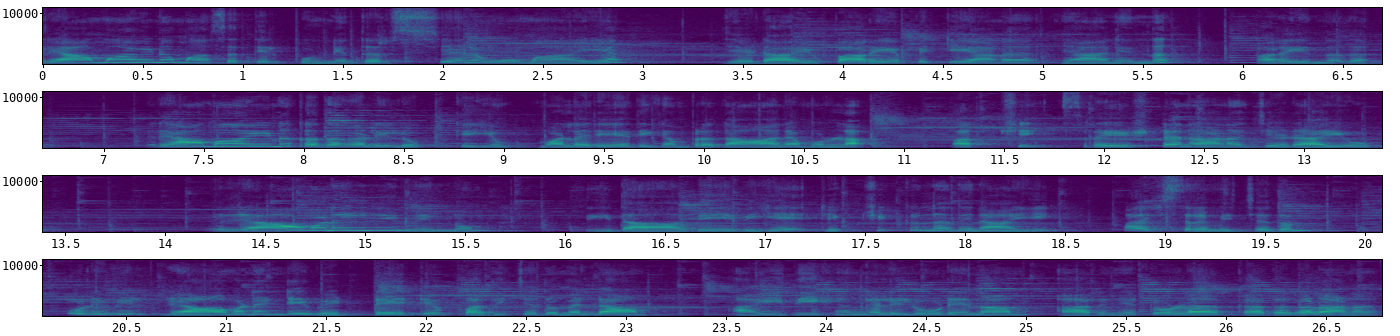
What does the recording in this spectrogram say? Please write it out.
രാമായണ മാസത്തിൽ പുണ്യദർശനവുമായ ജഡായു പാറയെപ്പറ്റിയാണ് ഞാനിന്ന് പറയുന്നത്. രാമായണ കഥകളിലൊക്കെയും വളരെയധികം പ്രധാനമുള്ള പക്ഷി ശ്രേഷ്ഠനാണ് ജഡായു. രാവണനിൽ നിന്നും സീതാദേവിയെ രക്ഷിക്കുന്നതിനായി പരിശ്രമിച്ചതും ഒടുവിൽ രാവണന്റെ വെട്ടേറ്റ് പതിച്ചതുമെല്ലാം ഐതിഹ്യങ്ങളിലൂടെ നാം അറിഞ്ഞിട്ടുള്ള കഥകളാണ്.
